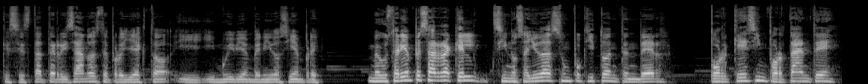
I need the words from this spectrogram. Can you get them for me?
que se está aterrizando este proyecto y, muy bienvenido siempre. Me gustaría empezar, Raquel, si nos ayudas un poquito a entender por qué es importante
